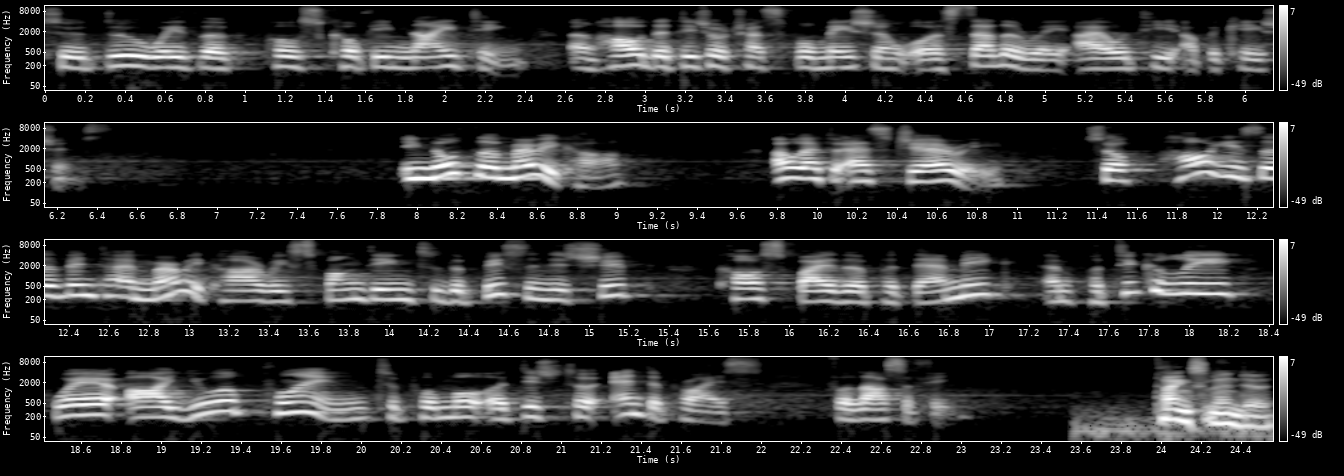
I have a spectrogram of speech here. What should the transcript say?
to do with the post-COVID-19 and how the digital transformation will accelerate IoT applications. In North America, I would like to ask Jerry, so how is Advantech America responding to the business shift caused by the pandemic, and particularly, where are your plan to promote a digital enterprise philosophy? Thanks, Linda.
